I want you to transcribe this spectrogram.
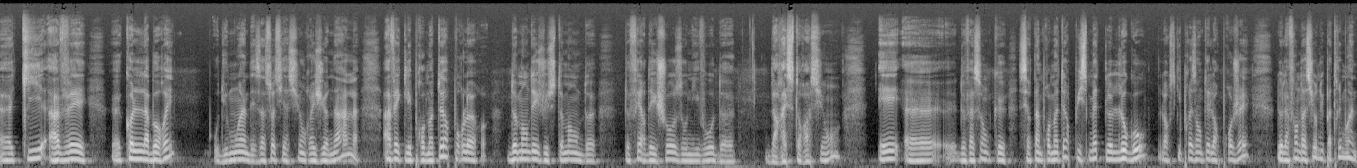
euh, qui avait collaboré ou du moins des associations régionales, avec les promoteurs pour leur demander justement de, faire des choses au niveau de la restauration et euh, de façon que certains promoteurs puissent mettre le logo, lorsqu'ils présentaient leur projet, de la Fondation du patrimoine.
